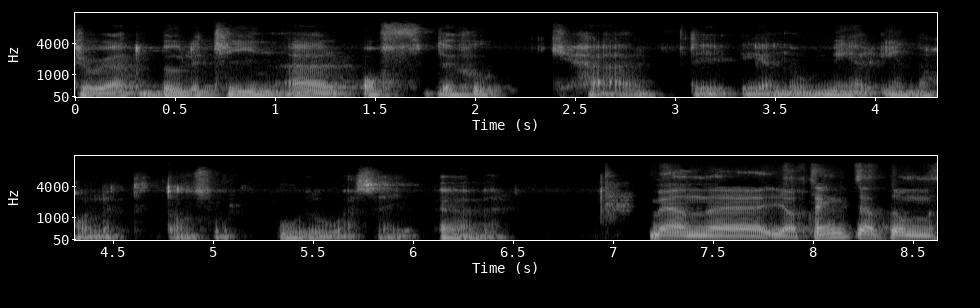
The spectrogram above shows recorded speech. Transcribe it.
tror jag att Bulletin är off the hook här. Det är nog mer innehållet de får oroa sig över. Men eh, jag tänkte att de,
